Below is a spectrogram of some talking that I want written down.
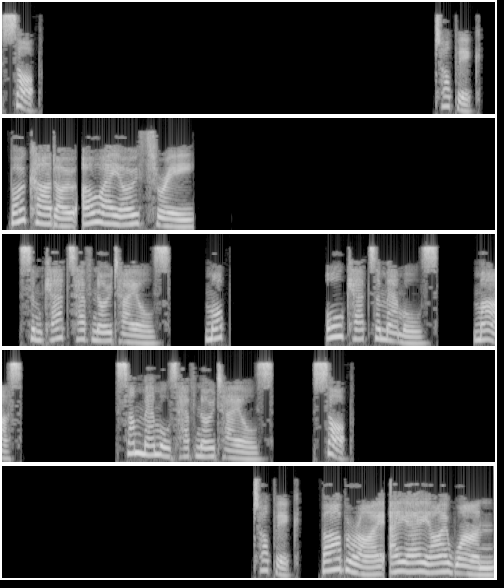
SOP. Topic: Bocardo OA03. Some cats have no tails. Mop. All cats are mammals. Mas. Some mammals have no tails. Sop. Topic: Barbari AAI1.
